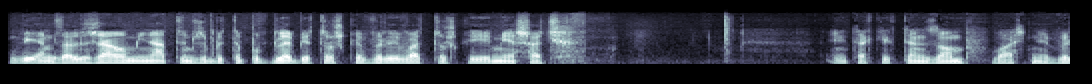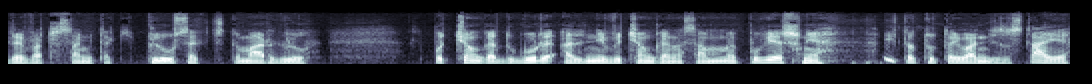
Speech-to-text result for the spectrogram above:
mówiłem, zależało mi na tym, żeby te podglebie troszkę wyrywać, troszkę je mieszać. I tak jak ten ząb właśnie wyrywa czasami taki klusek, czy to marglu, podciąga do góry, ale nie wyciąga na samą powierzchnię i to tutaj ładnie zostaje.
